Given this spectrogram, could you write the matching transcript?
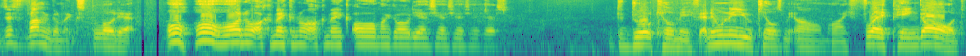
Is this van gonna explode yet? Oh, oh, oh, I know what I can make, I know what I can make. Oh my god, yes, yes, yes, yes, yes. Don't kill me. If anyone of you kills me, oh my flipping god.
